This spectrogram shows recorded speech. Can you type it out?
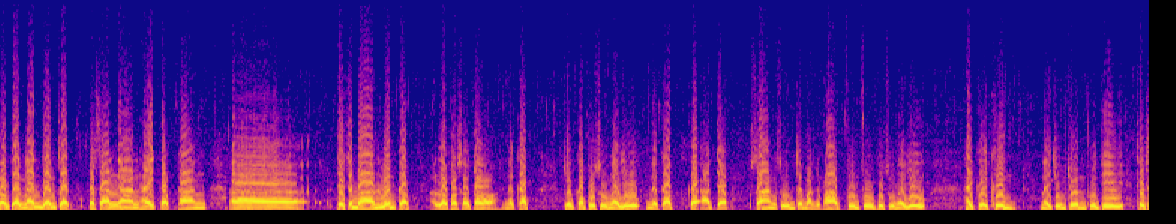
นอกจากนั้นยังจะประสานงานให้กับทางเทศบาลร่วมกับรพสตนะครับ เกี่ยวกับผู้สูงอายุนะครับ ก็อาจจะสร้างศูนย์สมรรถภาพฟื้นฟูผู้สูงอายุให้เกิดขึ้น ในชุมชนพื้นที่เทศ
